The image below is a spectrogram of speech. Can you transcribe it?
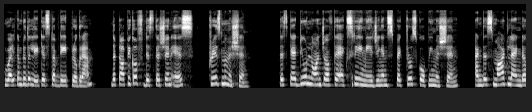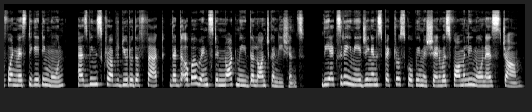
Welcome to the latest update program. The topic of discussion is XRISM mission. The scheduled launch of the X-ray imaging and spectroscopy mission and the smart lander for investigating moon has been scrubbed due to the fact that the upper winds did not meet the launch conditions. The X-ray imaging and spectroscopy mission was formerly known as XARM.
